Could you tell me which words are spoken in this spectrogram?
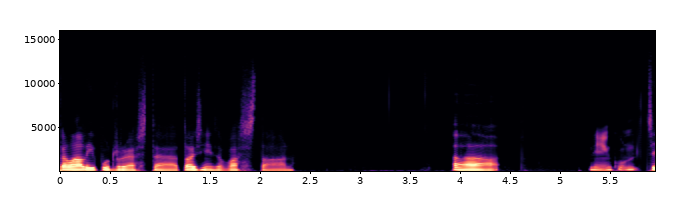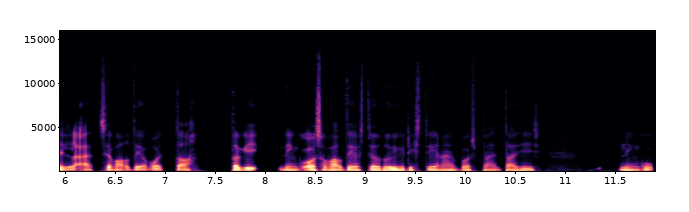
pelaa lipunryöstöä toisiinsa vastaan ää, niin kuin sillä, että se valtio voittaa. Toki niin kuin osa valtioista joutui yhdistyä ja näin poispäin, tai siis niin kuin,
